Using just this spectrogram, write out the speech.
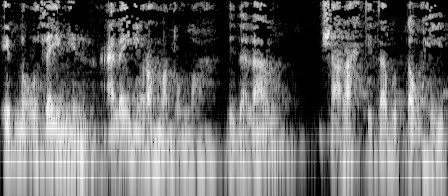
Ibnu Utsaimin alaihi rahmatullah di dalam syarah kitab Tauhid.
